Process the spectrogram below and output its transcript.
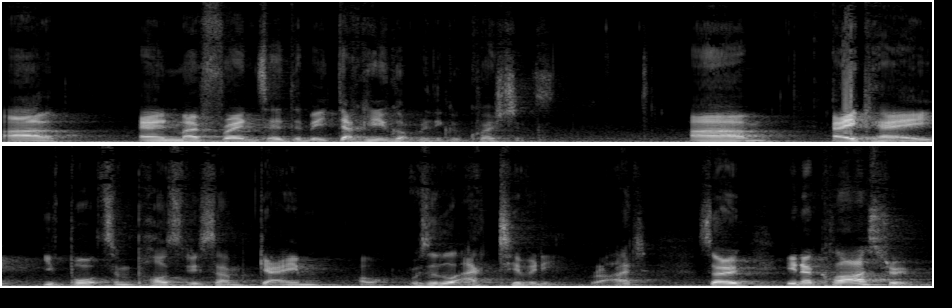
Uh, and my friend said to me, Duncan, you've got really good questions. Um, aka, you've brought some positive some game along. It was a little activity, right? So in a classroom,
